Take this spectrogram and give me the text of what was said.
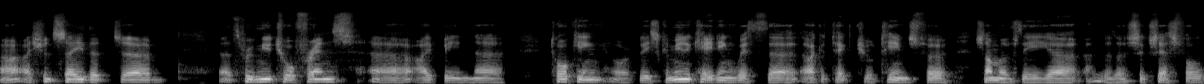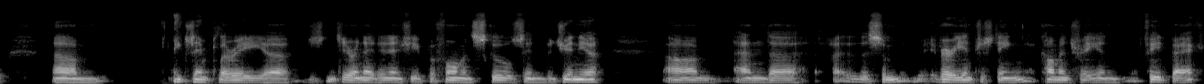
Uh, I should say that uh, uh, through mutual friends, uh, I've been talking or at least communicating with architectural teams for some of the, the successful um, exemplary uh, zero net energy performance schools in Virginia. Um, and uh, uh, there's some very interesting commentary and feedback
